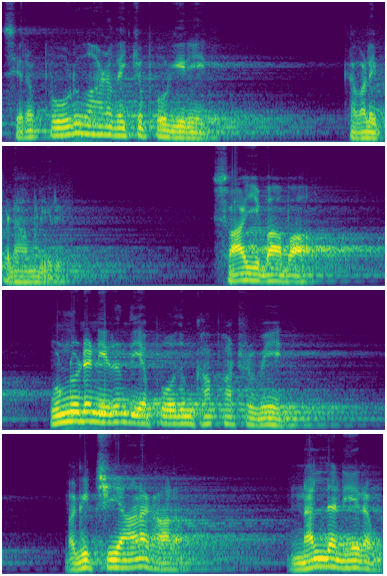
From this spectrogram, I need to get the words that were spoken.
சிறப்போடு வாழ வைக்கப் போகிறேன். கவலைப்படாமல் இரு. சாயி பாபா உன்னுடன் இருந்து எப்போதும் காப்பாற்றுவேன். மகிழ்ச்சியான காலம் நல்ல நேரம்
